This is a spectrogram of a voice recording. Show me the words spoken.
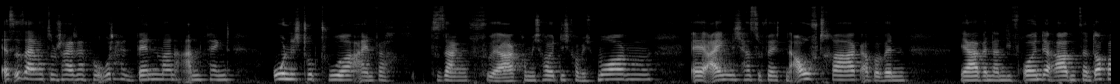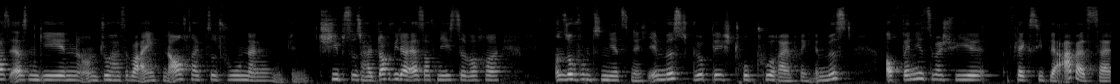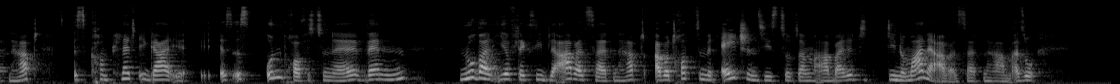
es ist einfach zum Scheitern verurteilt, wenn man anfängt, ohne Struktur einfach zu sagen, ja, komme ich heute nicht, komme ich morgen. Äh, eigentlich hast du vielleicht einen Auftrag, aber wenn, ja, wenn dann die Freunde abends dann doch was essen gehen und du hast aber eigentlich einen Auftrag zu tun, dann schiebst du es halt doch wieder erst auf nächste Woche. Und so funktioniert es nicht. Ihr müsst wirklich Struktur reinbringen. Ihr müsst, auch wenn ihr zum Beispiel flexible Arbeitszeiten habt, ist komplett egal. Es ist unprofessionell, wenn nur weil ihr flexible Arbeitszeiten habt, aber trotzdem mit Agencies zusammenarbeitet, die normale Arbeitszeiten haben. Also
